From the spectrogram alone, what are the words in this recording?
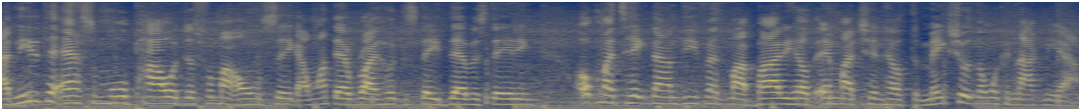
I needed to add some more power just for my own sake. I want that right hook to stay devastating, up my takedown defense, my body health, and my chin health to make sure no one can knock me out.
